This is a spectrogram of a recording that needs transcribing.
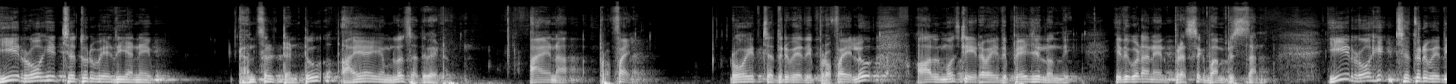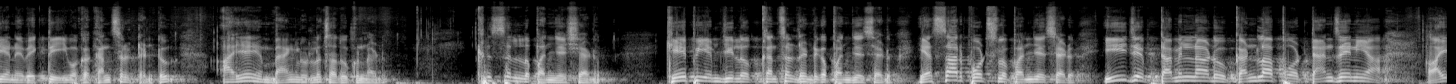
ఈ రోహిత్ చతుర్వేది అనే కన్సల్టెంట్ ఐఐఎంలో చదివాడు. ఆయన profile Rohit Chaturvedi profile almost ఇరవై ఐదు పేజీలు ఉంది ఇది కూడా నేను ప్రెస్కి పంపిస్తాను. ఈ రోహిత్ చతుర్వేది అనే వ్యక్తి ఒక కన్సల్టెంట్ ఐఐఎం బెంగళూరులో చదువుకున్నాడు. క్రిస్టల్లో పనిచేశాడు. కేపీఎంజీలో కన్సల్టెంట్గా పనిచేశాడు. ఎస్ఆర్ పోర్ట్స్లో పనిచేశాడు. Egypt Tamil Nadu Kandla port Tanzania I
